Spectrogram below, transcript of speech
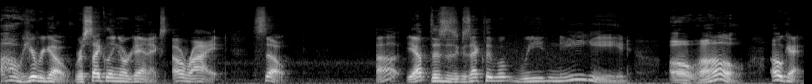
Oh, here we go. Recycling organics. All right. So, oh, yep, this is exactly what we need. Oh, oh. Okay.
